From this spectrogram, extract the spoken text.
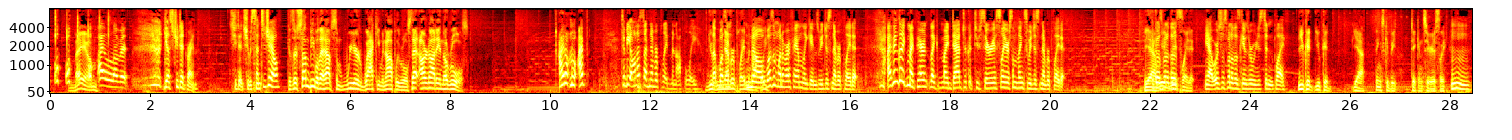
Bam. I love it. Yes, she did, Ryan. She did. She was sent to jail. Because there's some people that have some weird, wacky Monopoly rules that are not in the rules. I don't know. I've. To be honest, I've never played Monopoly. You've That wasn't- never played Monopoly? No, it wasn't one of our family games. We just never played it. I think like my parent, like my dad, took it too seriously or something, so we just never played it. Yeah, It was we, one of those. we played it. Yeah, it was just one of those games where we just didn't play. You could, you could, yeah, things could be taken seriously. Mm-hmm.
